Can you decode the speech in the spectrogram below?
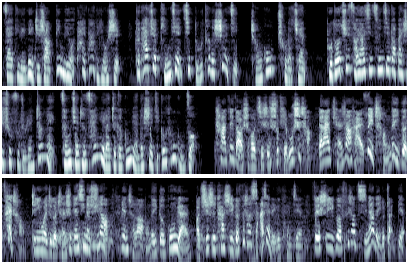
在地理位置上并没有太大的优势，可它却凭借其独特的设计，成功出了圈。普陀区曹杨新村街道办事处副主任张磊曾全程参与了这个公园的设计沟通工作。它最早时候其实是铁路市场，原来全上海最长的一个菜场，是因为这个城市更新的需要，变成了的一个公园啊。其实它是一个非常狭窄的一个空间，所以是一个非常奇妙的一个转变。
